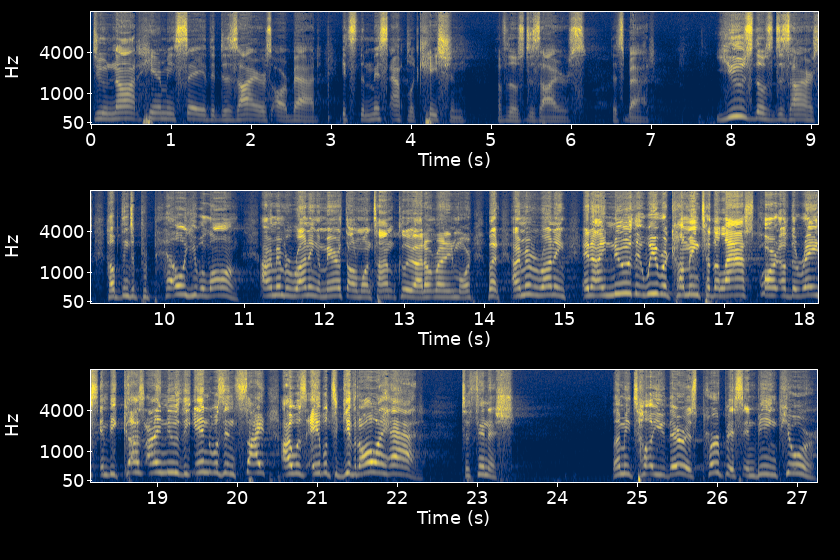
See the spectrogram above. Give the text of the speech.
Do not hear me say that desires are bad. It's the misapplication of those desires that's bad. Use those desires. Help them to propel you along. I remember running a marathon one time. Clearly, I don't run anymore. But I remember running, and I knew that we were coming to the last part of the race. And because I knew the end was in sight, I was able to give it all I had to finish. Let me tell you, there is purpose in being pure.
